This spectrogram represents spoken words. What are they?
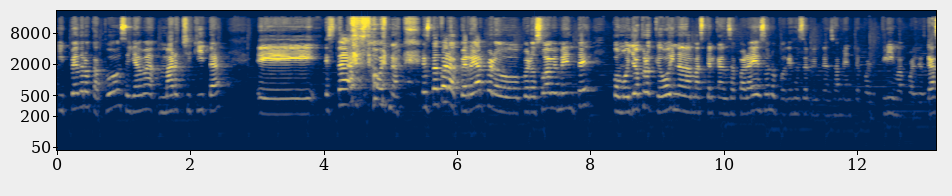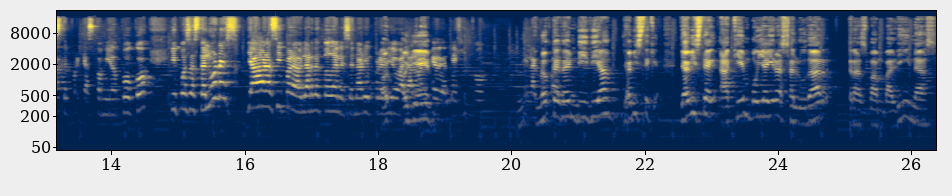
y Pedro Capó, se llama Mar Chiquita. Eh, está, está buena, está para perrear, pero, pero suavemente como yo creo que hoy nada más te alcanza para eso, no puedes hacerlo intensamente por el clima, por el desgaste, porque has comido poco. Y pues hasta el lunes, ya ahora sí para hablar de todo el escenario previo al arranque de México. ¿No te da envidia? ¿Ya viste, que, ¿Ya viste a quién voy a ir a saludar tras bambalinas?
